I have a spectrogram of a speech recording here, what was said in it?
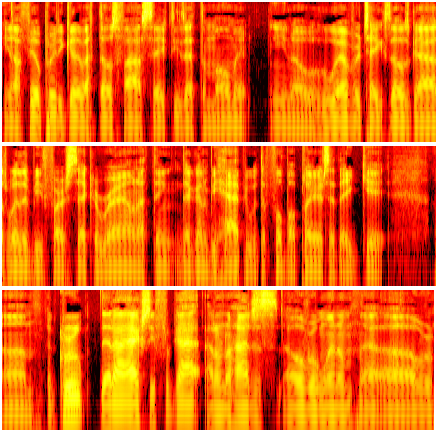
You know, I feel pretty good about those five safeties at the moment. You know, whoever takes those guys, whether it be first, second round, I think they're going to be happy with the football players that they get. Um, a group that I actually forgot, I don't know how I just overwent them uh, uh, over,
